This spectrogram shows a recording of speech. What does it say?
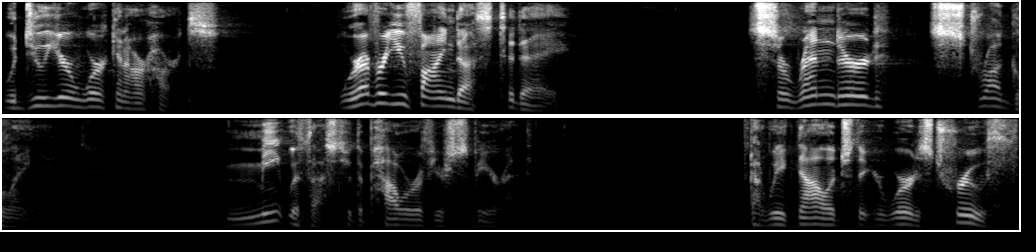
would do your work in our hearts. Wherever you find us today, surrendered, struggling, meet with us through the power of your Spirit. God, we acknowledge that your word is truth.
